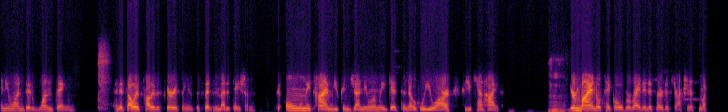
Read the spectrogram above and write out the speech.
anyone did one thing, and it's always probably the scariest thing, is to sit in meditation. It's the only time you can genuinely get to know who you are because you can't hide. Mm. Your mind will take over, right? And it's our distraction. It's much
